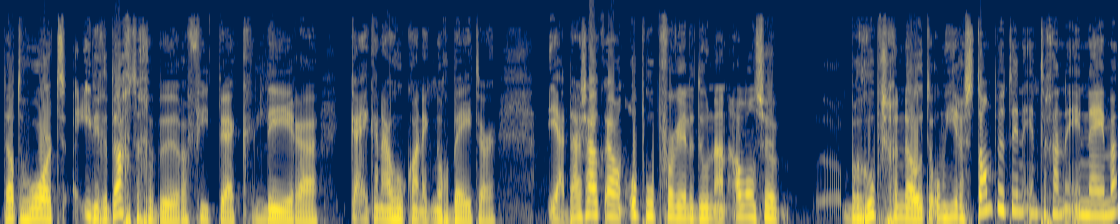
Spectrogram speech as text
Dat hoort iedere dag te gebeuren. Feedback, leren, kijken naar hoe kan ik nog beter. Ja, daar zou ik wel een oproep voor willen doen aan al onze eh, beroepsgenoten om hier een standpunt in, in te gaan innemen.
